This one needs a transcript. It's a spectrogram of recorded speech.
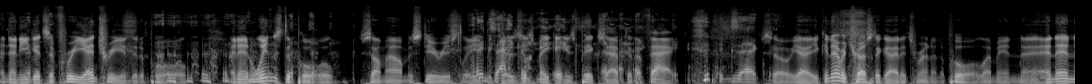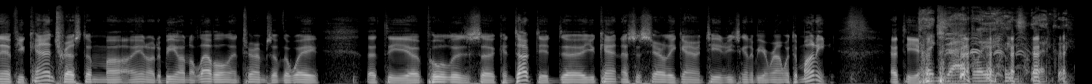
And then he gets a free entry into the pool and then wins the pool somehow mysteriously because he's making his picks after the fact. exactly. So, yeah, you can never trust the guy that's running the pool. I mean, and then if you can trust him, uh, you know, to be on the level in terms of the way that the uh, pool is uh, conducted, uh, you can't necessarily guarantee that he's going to be around with the money at the end. Exactly. Exactly.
